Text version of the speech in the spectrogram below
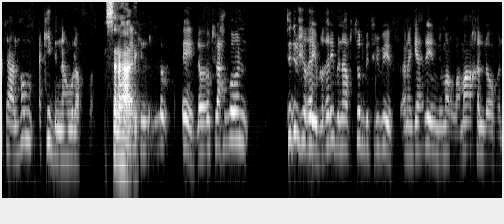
قتالهم أكيد إنه هو الأفضل. السنة هذه. لكن لو إيه لو تلاحظون تدري إيش الغريب؟ الغريب ان ارتور بيتربييف أنا قاهريني مرة ما خلوه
